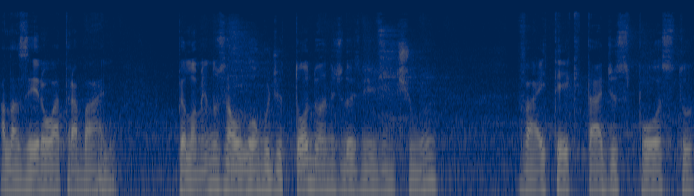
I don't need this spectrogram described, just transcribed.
a lazer ou a trabalho, pelo menos ao longo de todo o ano de 2021, vai ter que estar tá disposto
